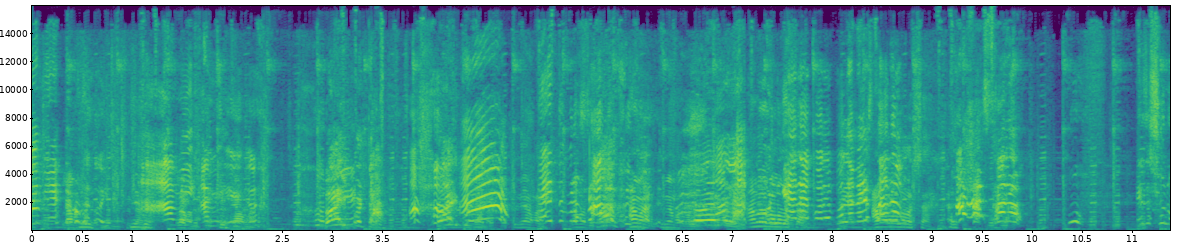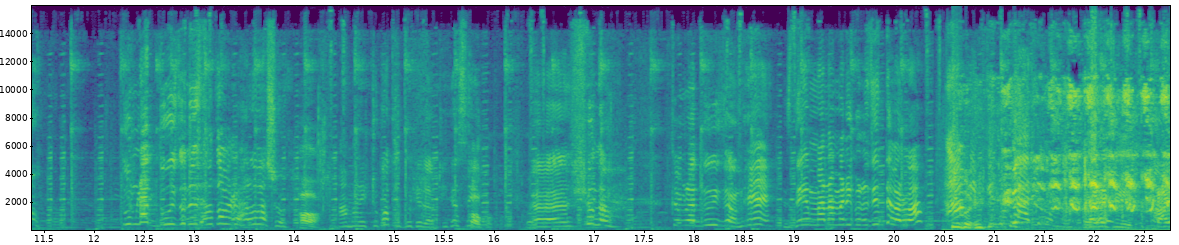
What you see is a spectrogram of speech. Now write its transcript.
আমি একটা কথা কই। আমি আমি ওই বেটা। ওই বেটা তুমি আমার আমার তুমি আমার আমার ভালোবাসা। আমার ভালোবাসা। এই যে শোনো তোমরা দুইজনে যেহেতু আমার ভালোবাসো। আমার একটু কথা কইতে দাও ঠিক আছে? শোনো তোমরা দুইজন হ্যাঁ? যে মারামারি করে জিততে পারবা। আমি কিন্তু গাড়ি কি? তাই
